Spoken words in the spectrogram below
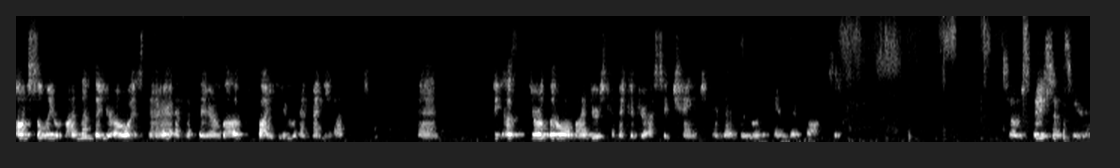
constantly remind them that you're always there and that they are loved by you and many others. And because your little reminders can make a drastic change in their mood and their thoughts. So stay sincere.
